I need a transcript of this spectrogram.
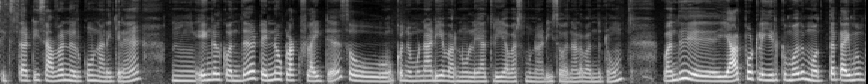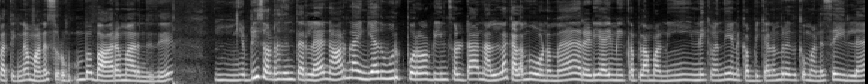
சிக்ஸ் தேர்ட்டி செவன் இருக்கும்னு நினைக்கிறேன். எங்களுக்கு வந்து டென் ஓ கிளாக் ஃப்ளைட்டு ஸோ கொஞ்சம் முன்னாடியே வரணும் இல்லையா? த்ரீ ஹவர்ஸ் முன்னாடி ஸோ அதனால் வந்துட்டோம். வந்து ஏர்போர்ட்டில் இருக்கும்போது மொத்த டைமும் பார்த்திங்கன்னா மனசு ரொம்ப பாரமாக இருந்தது. எப்படி சொல்கிறதுன்னு தெரில நார்மலாக எங்கேயாவது ஊருக்கு போகிறோம் அப்படின்னு சொல்லிட்டா நல்லா கிளம்புவோம் நம்ம. ரெடியாகி மேக்கப்லாம் பண்ணி இன்றைக்கி வந்து எனக்கு அப்படி கிளம்புறதுக்கு மனசே இல்லை.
